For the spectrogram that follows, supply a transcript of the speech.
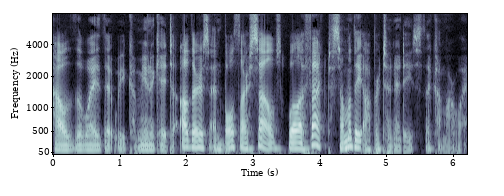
how the way that we communicate to others and both ourselves will affect some of the opportunities that come our way.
